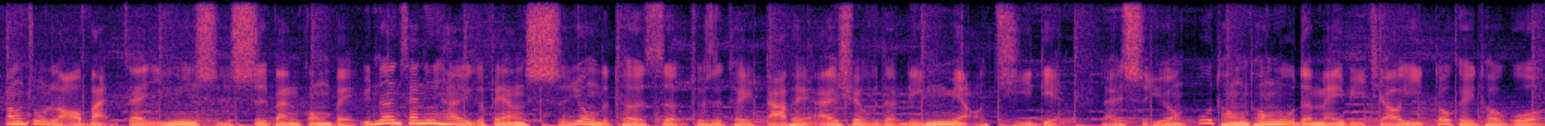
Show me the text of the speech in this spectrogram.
帮助老板在营运时事半功倍。云端餐厅还有一个非常实用的特色，就是可以搭配 iChef 的零秒集点来使用。不同通路的每笔交易都可以透过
